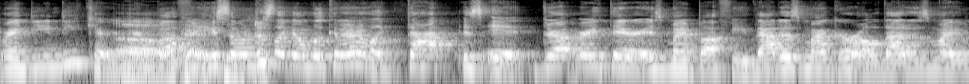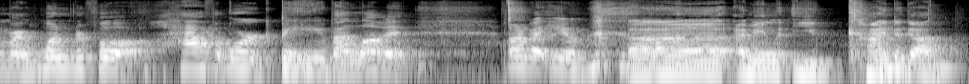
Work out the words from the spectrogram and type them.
my D and D character, Oh, Buffy. okay. So I'm just like, I'm looking at her, I'm like, that is it. That right there is my Buffy. That is my girl. That is my my wonderful half orc babe. I love it. What about you? uh, I mean, you kind of got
